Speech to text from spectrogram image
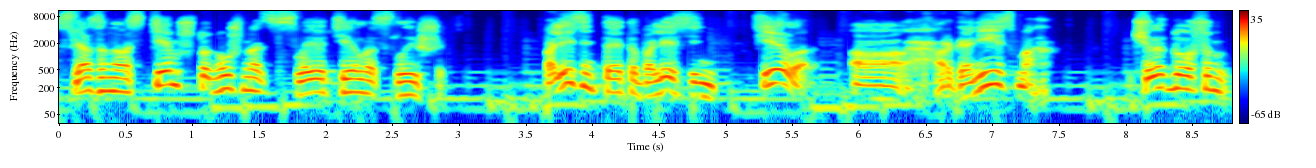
связанного с тем, что нужно свое тело слышать. Болезнь-то это болезнь тела, а организма. Человек должен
